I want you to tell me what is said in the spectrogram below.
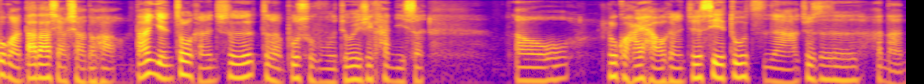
不管大大小小都好，当然严重可能就是真的不舒服，就会去看医生。然后如果还好，可能就是泻肚子啊，就是很难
